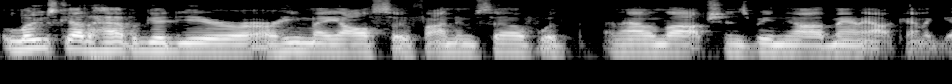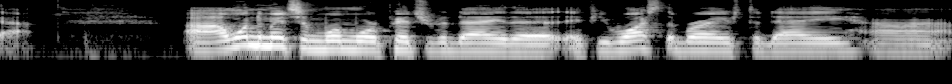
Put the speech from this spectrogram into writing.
Luke's got to have a good year, or he may also find himself with an out of options, being the odd man out kind of guy. Uh, I wanted to mention one more pitcher today that if you watch the Braves today uh,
